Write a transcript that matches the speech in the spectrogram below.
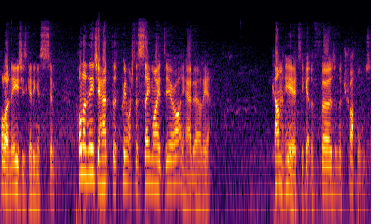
Polynesia's getting a sim- Polynesia had the, pretty much the same idea I had earlier. Come here to get the furs and the truffles.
